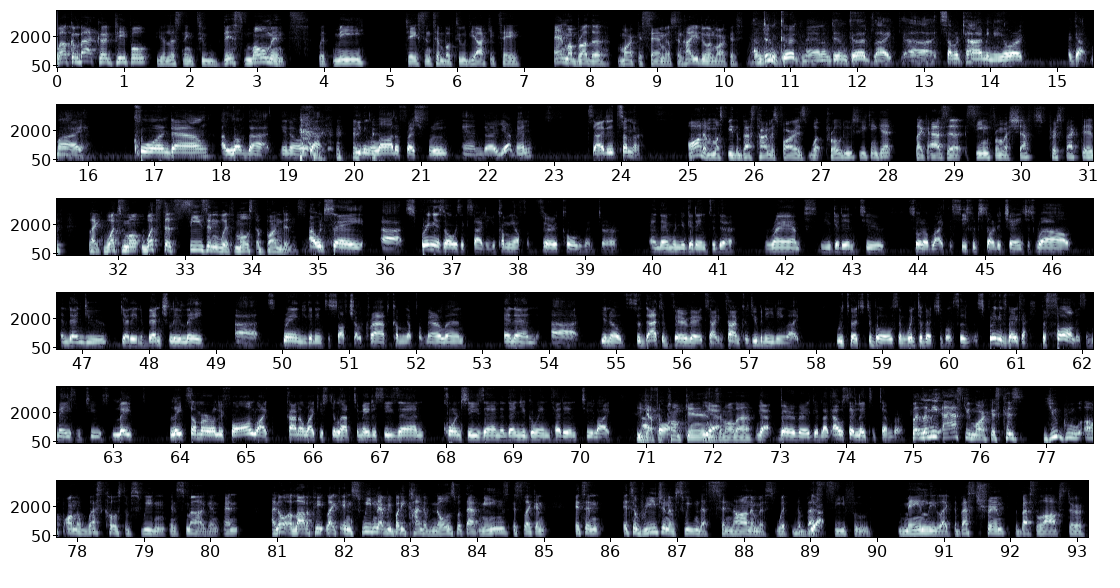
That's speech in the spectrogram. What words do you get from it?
Welcome back, good people. You're listening to This Moment with me, Jason Timbuktu Diakite, and my brother, Marcus Samuelsson. How you doing, Marcus? I'm doing good, man. I'm doing good. Like uh, it's summertime in New York. I got my corn down. I love that. You know, I got eating a lot of fresh fruit, and uh, yeah, man, excited summer. Autumn must be the best time as far as what produce you can get. Like as a seen from a chef's perspective, like what's mo- what's the season with most abundance? I would say uh, spring is always exciting. You're coming off a very cold winter, and then when you get into the ramps, you get into sort of like the seafood start to change as well, and then you get in eventually late uh, spring. You get into soft shell crabs coming up from Maryland, and then uh, you know, so that's a very very exciting time because you've been eating like root vegetables and winter vegetables. So spring is very exciting, but fall is amazing too. Late late summer, early fall, like kind of like you still have tomato season, corn season, and then you go in head into like You uh, got the pumpkins Yeah. and all that. Yeah, very very good. Like I would say late September. But let me ask you, Marcus, because you grew up on the west coast of Sweden in Smög, and and I know a lot of people like in Sweden, everybody kind of knows what that means. It's like an it's an it's a region of Sweden that's synonymous with the best Yeah. seafood, mainly like the best shrimp, the best lobster.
